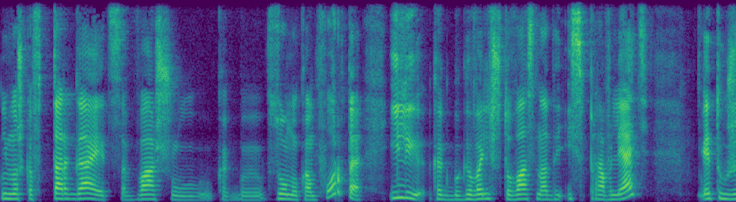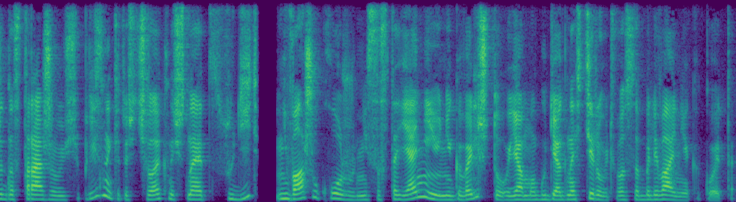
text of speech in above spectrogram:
немножко вторгается в вашу как бы в зону комфорта или как бы говорит, что вас надо исправлять, это уже настораживающие признаки, то есть человек начинает судить не вашу кожу, не состояние, не говорит, что я могу диагностировать у вас заболевание какое-то.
